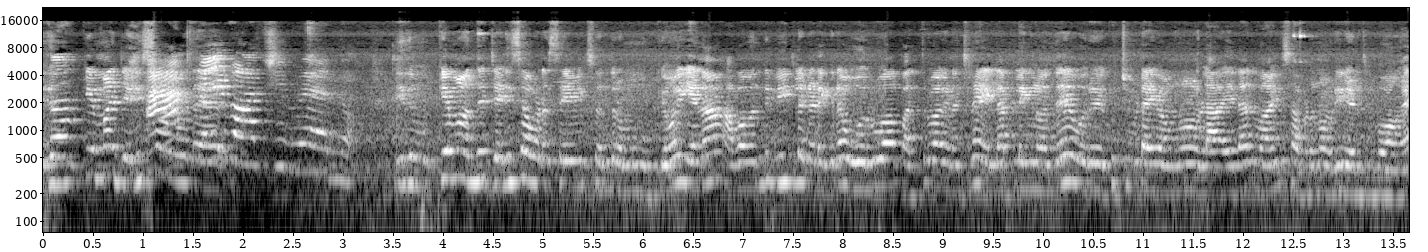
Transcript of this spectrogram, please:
இது முக்கியமா ஜெனிசாவோட இது முக்கியமாக வந்து ஜெனிசாவோட சேவிங்ஸ் வந்து ரொம்ப முக்கியம். ஏன்னா அவள் வந்து வீட்டில் கிடைக்கிற ஒரு ரூபா பத்து ரூபா கிடைச்சுன்னா எல்லா பிள்ளைங்களும் வந்து ஒரு குச்சி மிட்டாய் வாங்கணும் இல்லை ஏதாவது வாங்கி சாப்பிடணும் அப்படின்னு எடுத்துகிட்டு போவாங்க.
